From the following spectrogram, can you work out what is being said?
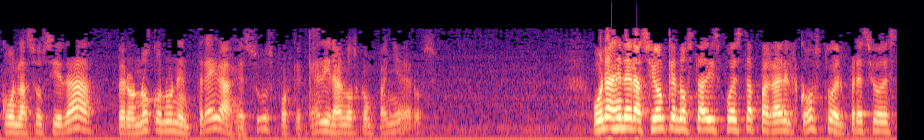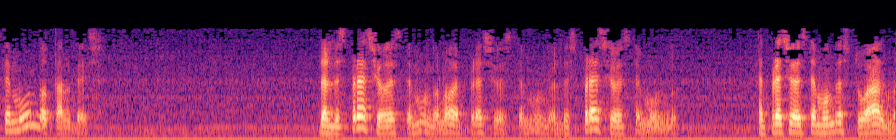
con la sociedad, pero no con una entrega a Jesús, porque ¿qué dirán los compañeros? Una generación que no está dispuesta a pagar el costo del precio de este mundo, tal vez. Del desprecio de este mundo, no del precio de este mundo, el desprecio de este mundo. El precio de este mundo es tu alma.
